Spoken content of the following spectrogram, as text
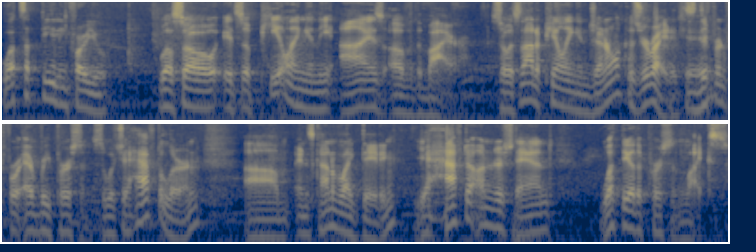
What's appealing for you? Well, so it's appealing in the eyes of the buyer. So it's not appealing in general because you're right, it's okay. different for every person. So what you have to learn, um, and it's kind of like dating, you have to understand what the other person likes.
